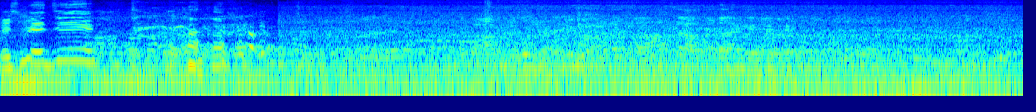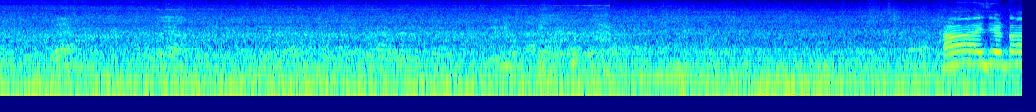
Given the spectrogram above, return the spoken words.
ലക്ഷ്മി ചേച്ചി. ഹായ് ചേട്ടാ.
